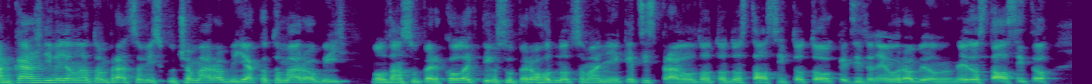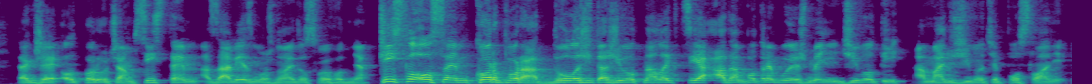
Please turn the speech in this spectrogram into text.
Tam každý vedel na tom pracovisku, čo má robiť, ako to má robiť. Bol tam super kolektív, super ohodnocovanie. Keď si spravil toto, dostal si toto. Keď si to neurobil, nedostal si to. Takže odporúčam systém a zaviesť možno aj do svojho dňa. Číslo 8. Korporát. Dôležitá životná lekcia. Adam, potrebuješ meniť životy a mať v živote poslanie.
